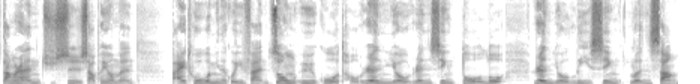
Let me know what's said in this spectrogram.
当然是小朋友们。摆脱文明的规范，纵欲过头，任由人性堕落，任由理性沦丧，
